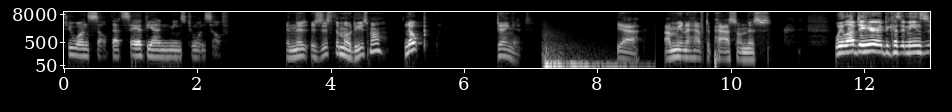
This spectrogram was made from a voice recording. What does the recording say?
To oneself. That say at the end means to oneself. and this, is this the modismo? Nope. Dang it. Yeah, I'm gonna have to pass on this. We love to hear it because it means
